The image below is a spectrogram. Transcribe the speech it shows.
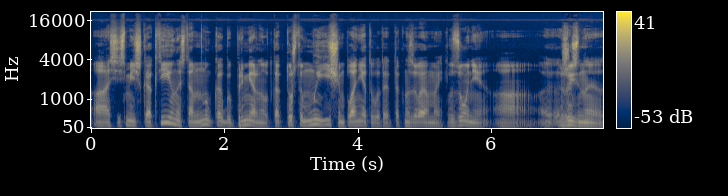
а, сейсмическая активность, там, ну, как бы примерно вот как то, что мы ищем планету вот этой так называемой в зоне а, жизненной,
